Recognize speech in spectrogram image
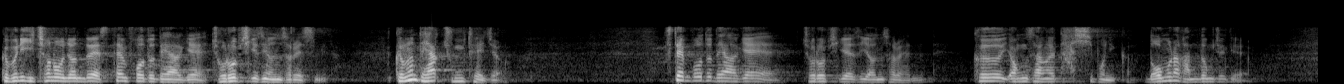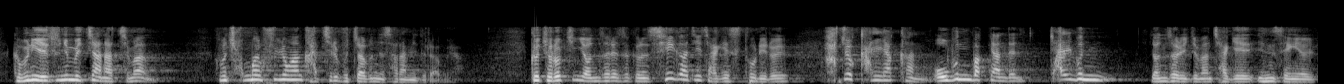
그분이 2005년도에 스탠포드 대학의 졸업식에서 연설을 했습니다. 그러면 대학 중퇴죠. 스탠포드 대학의 졸업식에서 연설을 했는데 그 영상을 다시 보니까 너무나 감동적이에요. 그분이 예수님 믿지 않았지만 그분 정말 훌륭한 가치를 붙잡은 사람이더라고요. 그 졸업식 연설에서 그런 세 가지 자기 스토리를 아주 간략한 5분밖에 안 된 짧은 연설이지만 자기의 인생을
